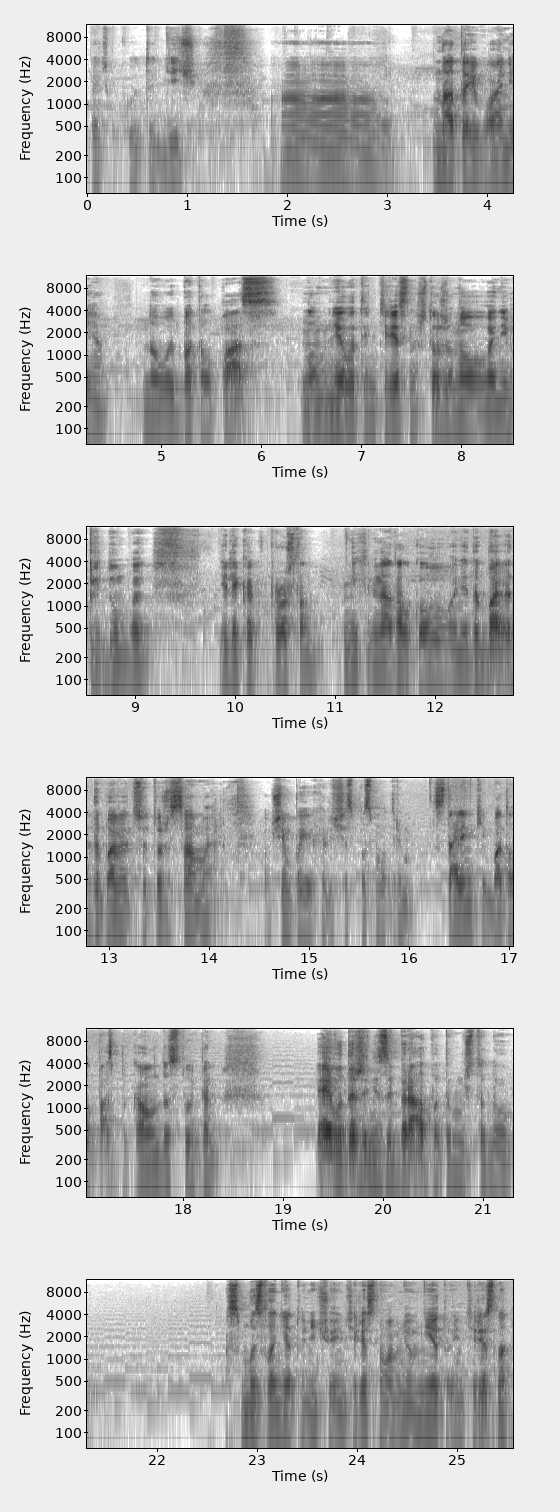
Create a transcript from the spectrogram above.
Опять какую-то дичь. А, На Тайване новый Battle Pass. Но мне вот интересно, что же нового они придумают. Или как в прошлом, ни хрена толкового не добавят, добавят все то же самое. В общем, поехали сейчас посмотрим старенький Battle Pass, пока он доступен. Я его даже не забирал, потому что, ну, смысла нету, ничего интересного в нем нету. Интересно,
